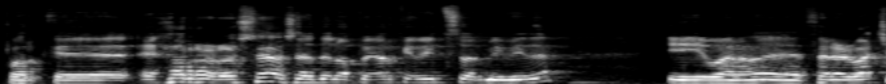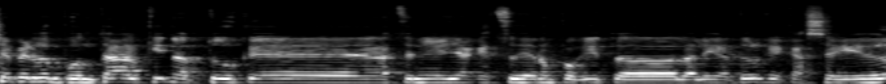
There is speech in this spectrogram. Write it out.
porque es horrorosa. O sea, es de lo peor que he visto en mi vida. Y bueno, eh, Fenerbahce pierde un puntal. Kino, tú que has tenido ya que estudiar un poquito la Liga Turca que has seguido,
